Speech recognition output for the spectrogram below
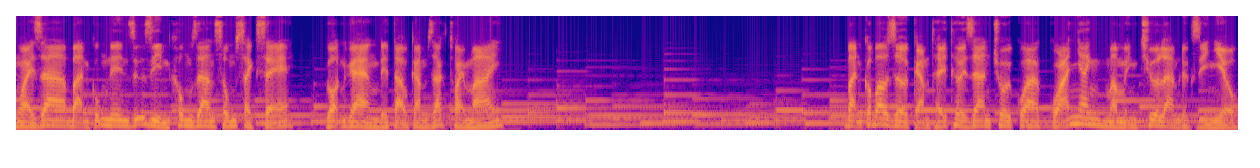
Ngoài ra, bạn cũng nên giữ gìn không gian sống sạch sẽ, gọn gàng để tạo cảm giác thoải mái. Bạn có bao giờ cảm thấy thời gian trôi qua quá nhanh mà mình chưa làm được gì nhiều?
